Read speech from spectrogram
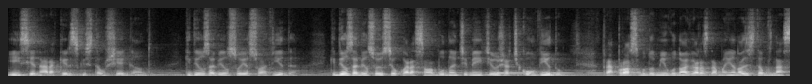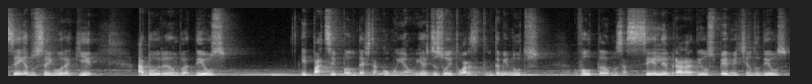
e ensinar aqueles que estão chegando. Que Deus abençoe a sua vida, que Deus abençoe o seu coração abundantemente. Eu já te convido para próximo domingo, 9 horas da manhã, nós estamos na ceia do Senhor aqui, adorando a Deus e participando desta comunhão. E às 18 horas e 30 minutos, voltamos a celebrar a Deus, permitindo Deus,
